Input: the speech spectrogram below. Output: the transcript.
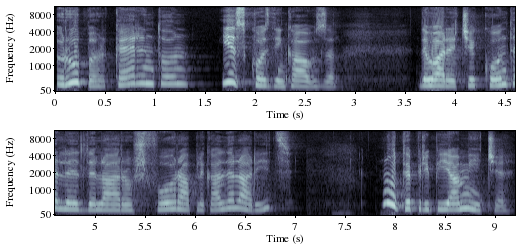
Rupert Carrington e scos din cauză, deoarece contele de la Rochefort a plecat de la Riț? Nu te pripi, amice.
